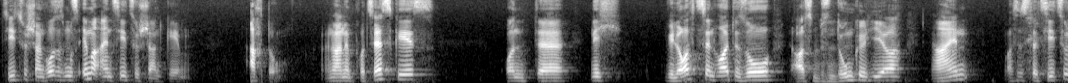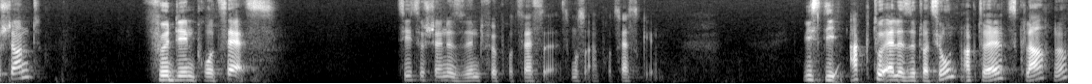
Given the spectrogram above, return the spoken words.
Zielzustand groß, es muss immer einen Zielzustand geben. Achtung, wenn du an einen Prozess gehst und äh, nicht, wie läuft es denn heute so? Ja, ist ein bisschen dunkel hier. Nein, was ist der Zielzustand? Für den Prozess. Zielzustände sind für Prozesse. Es muss einen Prozess geben. Wie ist die aktuelle Situation? Aktuell, ist klar, ne?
